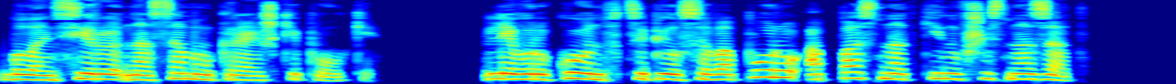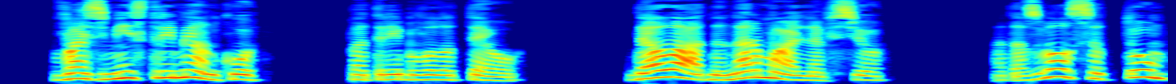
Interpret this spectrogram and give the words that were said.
балансируя на самом краешке полки. Левой рукой он вцепился в опору, опасно откинувшись назад. «Возьми стремянку!» — потребовала Тео. «Да ладно, нормально все!» — отозвался Том,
